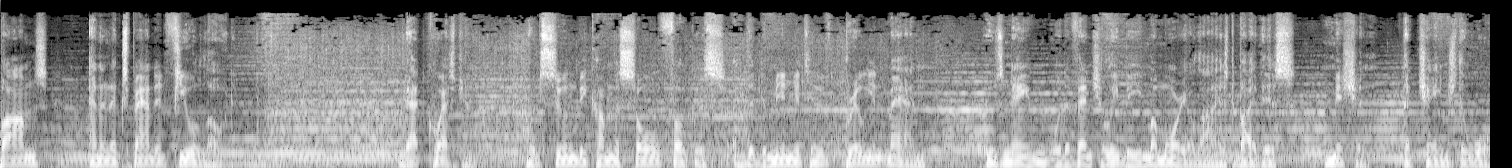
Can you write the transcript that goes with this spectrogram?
bombs, and an expanded fuel load? That question would soon become the sole focus of the diminutive, brilliant man whose name would eventually be memorialized by this mission that changed the war.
